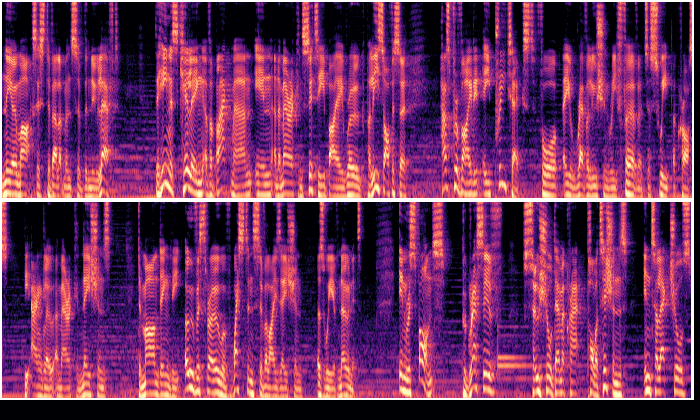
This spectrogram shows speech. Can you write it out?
neo Marxist developments of the New Left. The heinous killing of a black man in an American city by a rogue police officer has provided a pretext for a revolutionary fervor to sweep across the Anglo American nations, demanding the overthrow of Western civilization as we have known it. In response, progressive, social democrat politicians, intellectuals,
